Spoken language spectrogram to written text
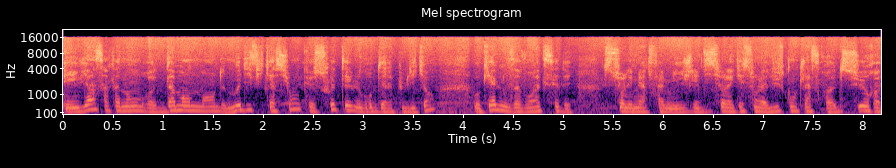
Et il y a un certain nombre d'amendements, de modifications que souhaitait le groupe des Républicains, auxquels nous avons accédé. Sur les mères de famille, je l'ai dit, sur la question de la lutte contre la fraude, sur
